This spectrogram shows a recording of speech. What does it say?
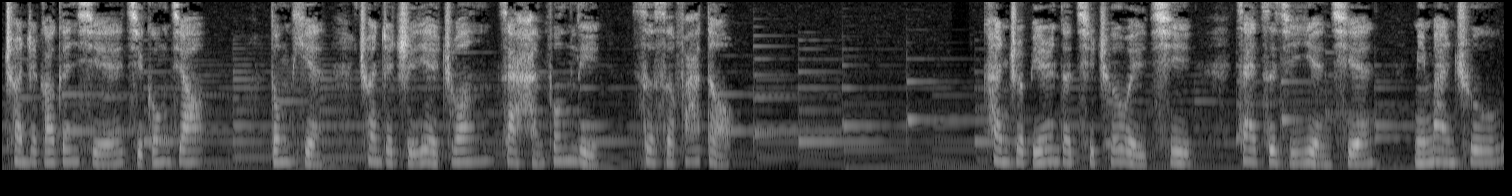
穿着高跟鞋挤公交，冬天穿着职业装在寒风里。瑟瑟发抖，看着别人的汽车尾气在自己眼前弥漫出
